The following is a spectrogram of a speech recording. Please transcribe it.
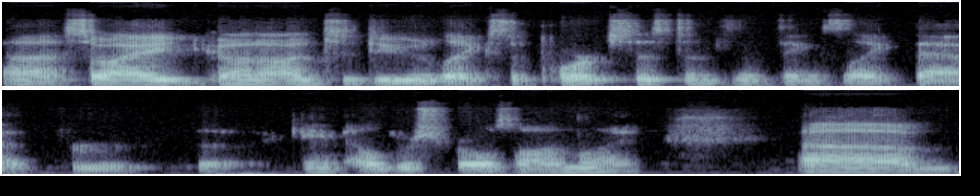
Uh, so I had gone on to do like support systems and things like that for the game Elder Scrolls Online. Um,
